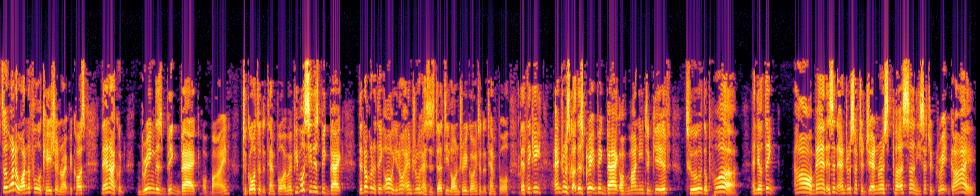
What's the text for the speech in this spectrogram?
So what a wonderful occasion, right? Because then I could bring this big bag of mine to go to the temple. And when people see this big bag, they're not going to think, oh, you know, Andrew has his dirty laundry going to the temple. They're thinking, Andrew's got this great big bag of money to give to the poor. And they'll think, oh man, isn't Andrew such a generous person? He's such a great guy.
